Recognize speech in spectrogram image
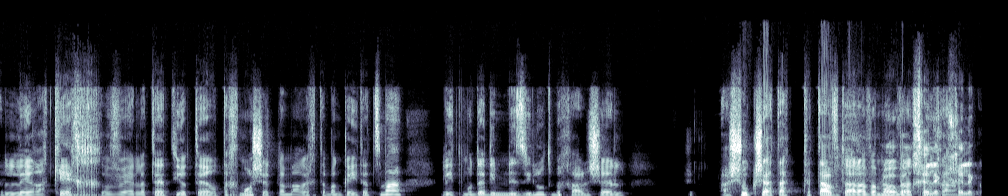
לרכך ולתת יותר תחמושת למערכת הבנקאית עצמה, להתמודד עם נזילות בכלל של השוק שאתה כתבת עליו המון לא, בעצמך. חלק, חלק,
